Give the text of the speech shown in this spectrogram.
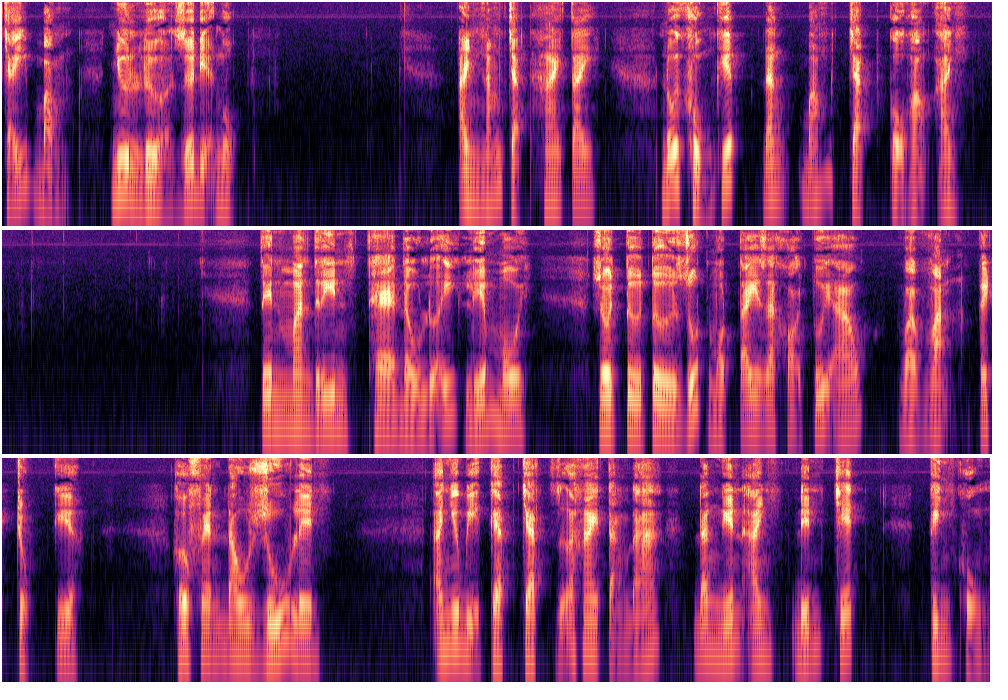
cháy bỏng như lửa dưới địa ngục. Anh nắm chặt hai tay, nỗi khủng khiếp đang bám chặt cổ họng anh. Tên Mandarin thè đầu lưỡi liếm môi, rồi từ từ rút một tay ra khỏi túi áo và vặn cái trục kia. Hơ phen đau rú lên. Anh như bị kẹp chặt giữa hai tảng đá đang nghiến anh đến chết. Kinh khủng,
